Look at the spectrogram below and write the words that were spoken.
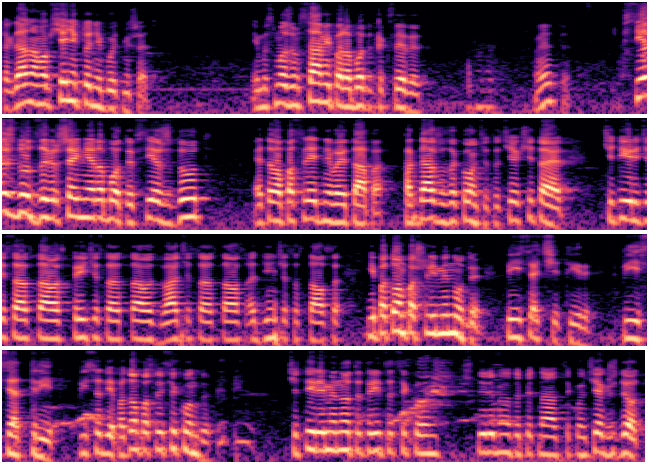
Тогда нам вообще никто не будет мешать. И мы сможем сами поработать как следует. Понимаете? Все ждут завершения работы, все ждут этого последнего этапа. Когда же закончится? Человек считает: 4 часа осталось, 3 часа осталось, 2 часа осталось, 1 час остался. И потом пошли минуты: 54, 53, 52, потом пошли секунды. 4 минуты 30 секунд, 4 минуты 15 секунд. Человек ждёт,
